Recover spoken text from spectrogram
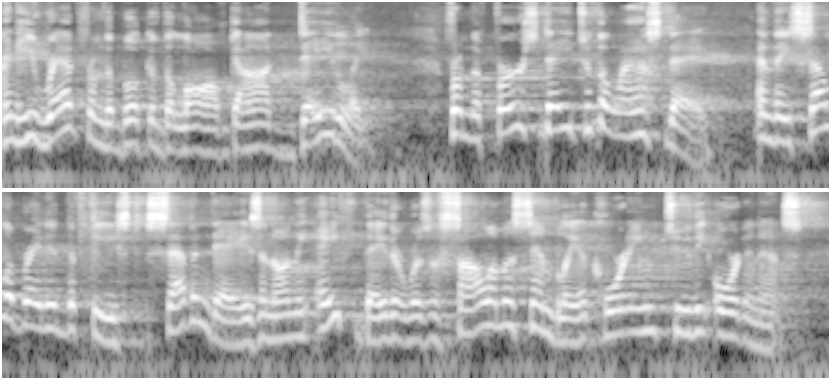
And he read from the book of the law of God daily from the first day to the last day. And they celebrated the feast seven days, and on the eighth day there was a solemn assembly according to the ordinance.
